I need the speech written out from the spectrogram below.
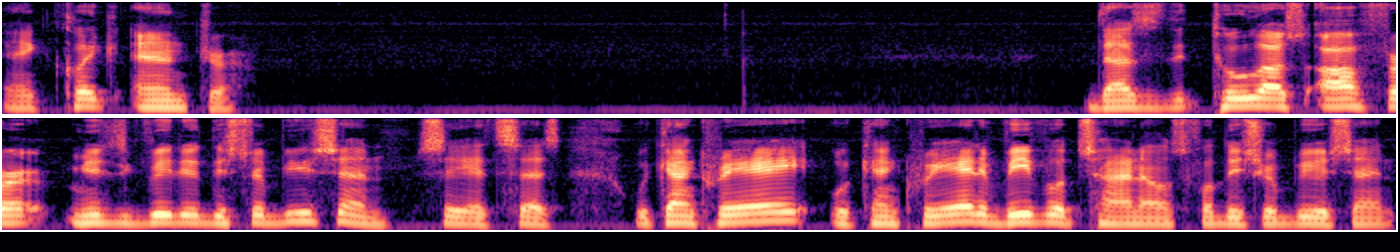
and click enter. Does the Too Lost offer music video distribution? See, it says we can create we can create Vevo channels for distribution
